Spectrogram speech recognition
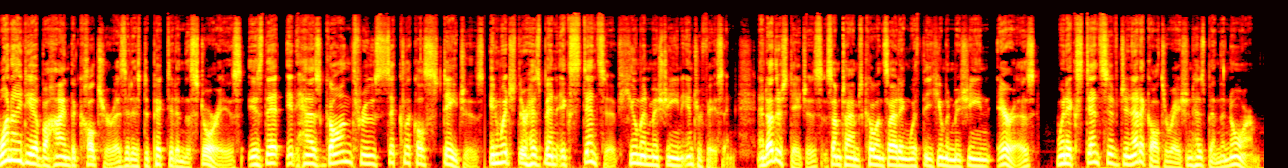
One idea behind the culture as it is depicted in the stories is that it has gone through cyclical stages in which there has been extensive human machine interfacing, and other stages, sometimes coinciding with the human machine eras, when extensive genetic alteration has been the norm.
